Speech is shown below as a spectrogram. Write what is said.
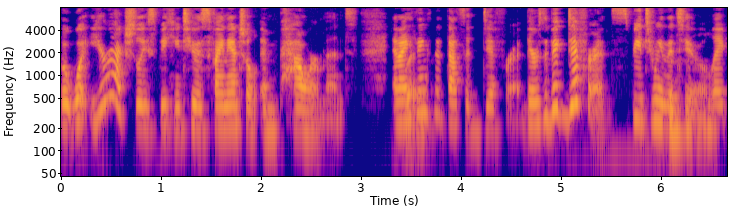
but what you're actually speaking to is financial empowerment. And I think that that's a different. There's a big difference between the mm-hmm. two. Like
